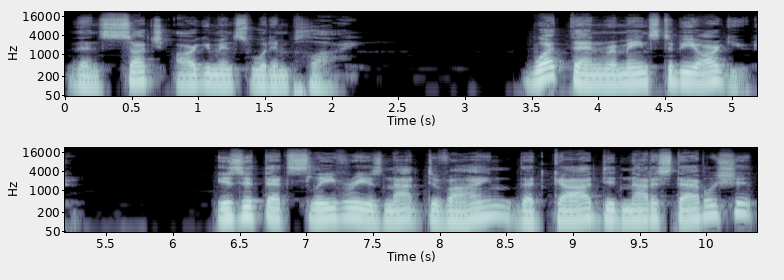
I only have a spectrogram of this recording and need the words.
than such arguments would imply. What then remains to be argued? Is it that slavery is not divine, that God did not establish it,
